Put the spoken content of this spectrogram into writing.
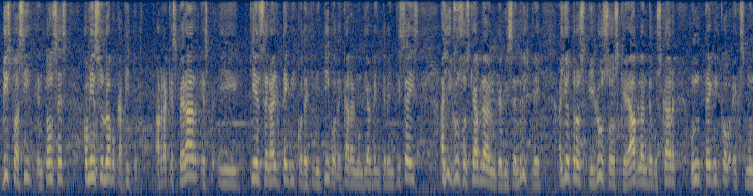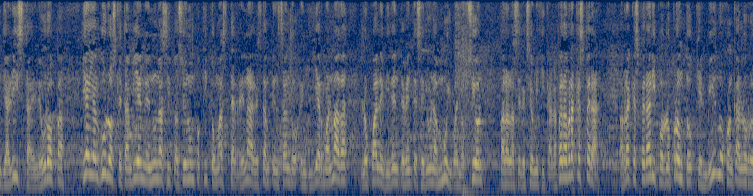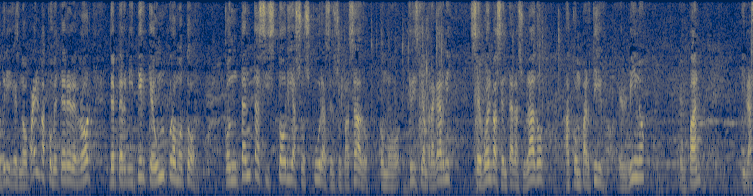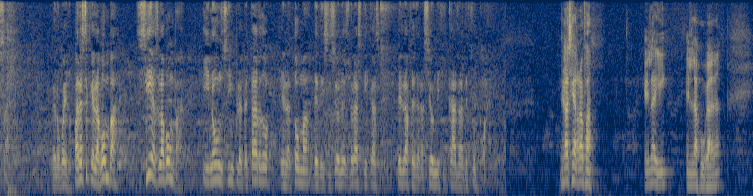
Visto así, entonces comienza un nuevo capítulo Habrá que esperar y quién será el técnico definitivo de cara al Mundial 2026. Hay ilusos que hablan de Luis Enrique, hay otros ilusos que hablan de buscar un técnico exmundialista en Europa y hay algunos que también en una situación un poquito más terrenal están pensando en Guillermo Almada, lo cual evidentemente sería una muy buena opción para la selección mexicana. Pero habrá que esperar, habrá que esperar y por lo pronto que el mismo Juan Carlos Rodríguez no vuelva a cometer el error de permitir que un promotor con tantas historias oscuras en su pasado como Cristian Bragarni se vuelva a sentar a su lado a compartir el vino, el pan y la sal. Pero bueno, parece que la bomba sí es la bomba y no un simple petardo en la toma de decisiones drásticas en la Federación Mexicana de Fútbol. Gracias, Rafa. Él ahí, en la jugada,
